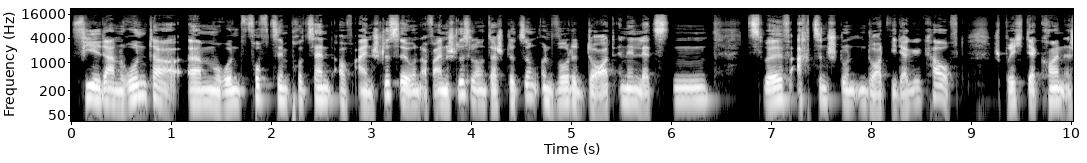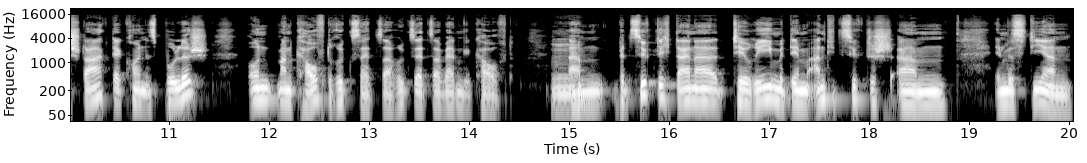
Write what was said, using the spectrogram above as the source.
fiel dann runter ähm, rund 15 Prozent auf einen Schlüssel und auf eine Schlüsselunterstützung und wurde dort in den letzten 12, 18 Stunden dort wieder gekauft. Sprich, der Coin ist stark, der Coin ist bullish und man kauft Rücksetzer. Rücksetzer werden gekauft. Mhm. Ähm, bezüglich deiner Theorie mit dem antizyklisch ähm, investieren,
